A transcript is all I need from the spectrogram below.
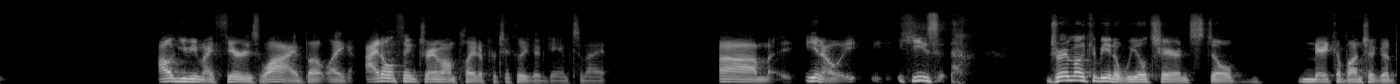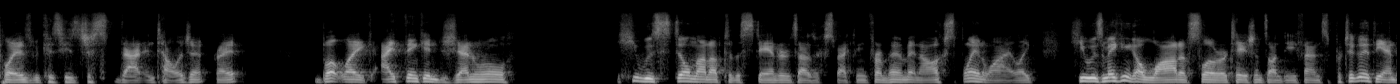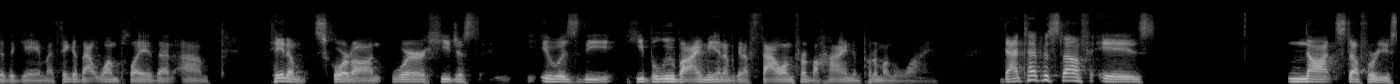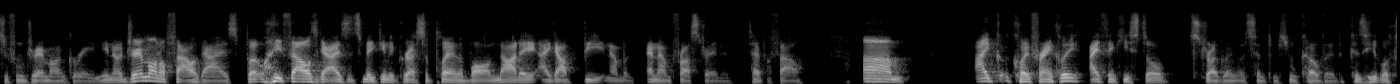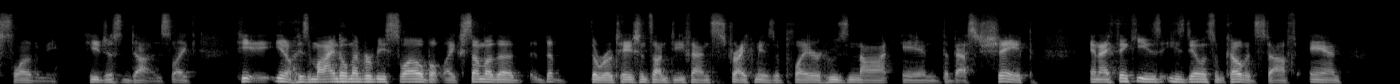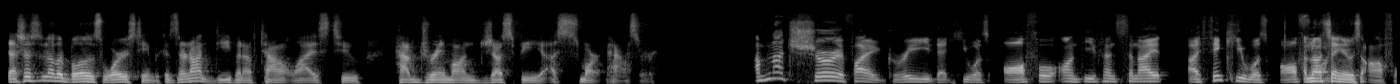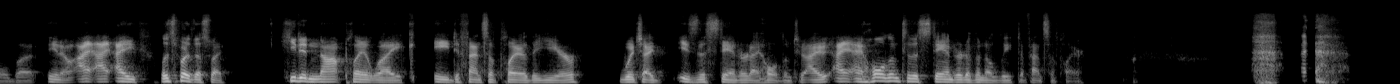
I'll give you my theories why, but like I don't think Draymond played a particularly good game tonight. Um, you know, he's Draymond could be in a wheelchair and still make a bunch of good plays because he's just that intelligent, right? But like I think in general, he was still not up to the standards I was expecting from him. And I'll explain why. Like he was making a lot of slow rotations on defense, particularly at the end of the game. I think of that one play that um Tatum scored on where he just it was the he blew by me and I'm gonna foul him from behind and put him on the line. That type of stuff is not stuff we're used to from Draymond Green. You know, Draymond will foul guys, but when he fouls guys, it's making aggressive play on the ball, not a I got beat and I'm and I'm frustrated type of foul. Um, I quite frankly, I think he's still struggling with symptoms from COVID because he looks slow to me. He just does. Like he, you know, his mind will never be slow, but like some of the the the rotations on defense strike me as a player who's not in the best shape. And I think he's he's dealing with some COVID stuff. And that's just another blow to this Warriors team because they're not deep enough talent wise to have Draymond just be a smart passer. I'm not sure if I agree that he was awful on defense tonight. I think he was awful. I'm not saying it was awful, but you know, I, I, I let's put it this way: he did not play like a defensive player of the year, which I is the standard I hold him to. I, I, I hold him to the standard of an elite defensive player.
